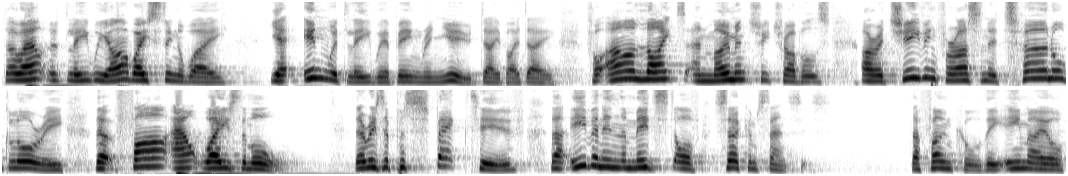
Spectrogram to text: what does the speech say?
Though outwardly we are wasting away, yet inwardly we're being renewed day by day. For our light and momentary troubles are achieving for us an eternal glory that far outweighs them all. There is a perspective that even in the midst of circumstances, the phone call, the email,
